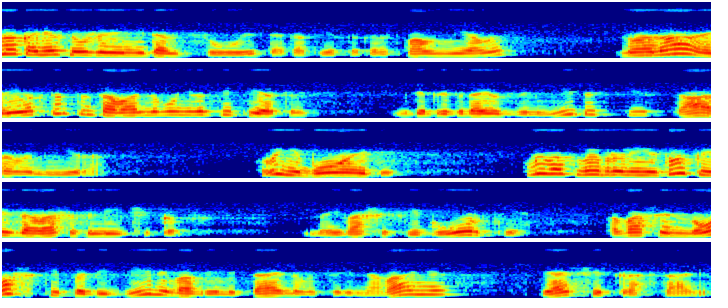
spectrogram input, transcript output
Она, конечно, уже не танцует, так как несколько располнела, но она ректор танцевального университета, где преподают знаменитости старого мира. Вы не бойтесь, мы вас выбрали не только из-за ваших личиков, но и ваши фигурки, ваши ножки победили во время тайного соревнования спящих красавиц.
